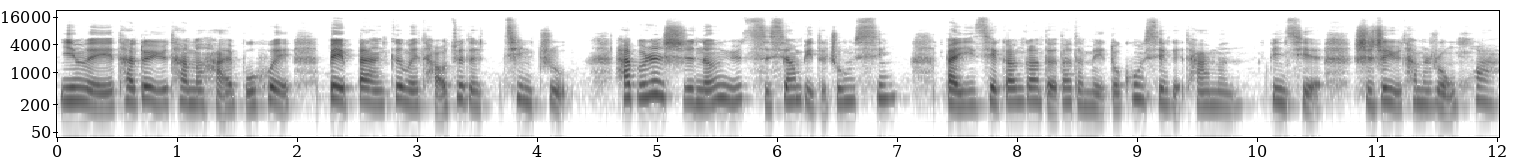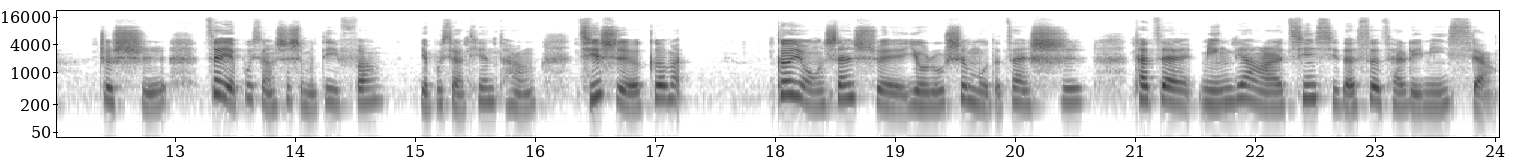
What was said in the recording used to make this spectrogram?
因为他对于他们还不会被办更为陶醉的庆祝，还不认识能与此相比的中心，把一切刚刚得到的美都贡献给他们，并且使之与他们融化。这时再也不想是什么地方，也不想天堂。即使歌曼歌咏山水，有如圣母的赞诗。他在明亮而清晰的色彩里冥想，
